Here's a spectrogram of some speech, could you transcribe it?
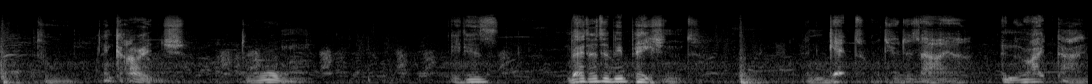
to encourage, to warn. It is better to be patient get what you desire in the right time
